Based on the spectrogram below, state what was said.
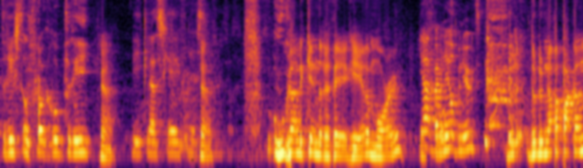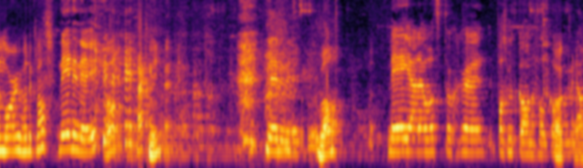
3 stond voor groep 3 Ja. die ik les geef. Dus, Ja. Hoe gaan de kinderen reageren morgen? ja, ik ben heel benieuwd. Doe, doe, doe nog een pak aan morgen voor de klas? nee, nee, nee. Oh, echt niet? Nee, nee, nee. Want? Nee, ja, dat wordt toch eh, pas met carnaval komen met een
